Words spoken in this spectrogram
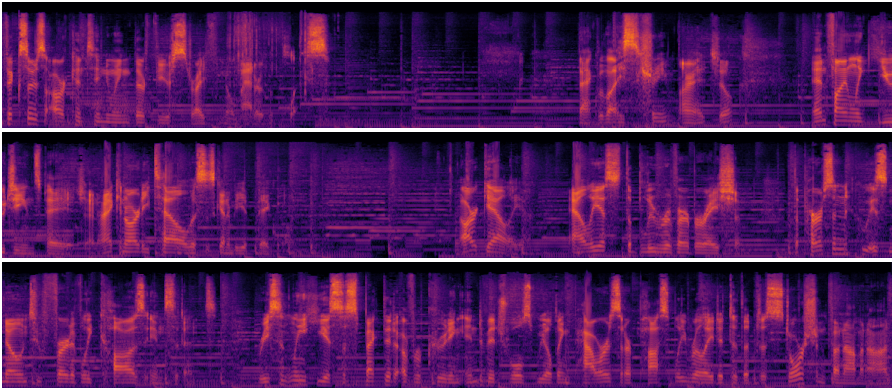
Fixers are continuing their fierce strife no matter the place. Back with ice cream. Alright, chill. And finally, Yujin's page, and I can already tell this is going to be a big one. Argalia, alias the Blue Reverberation, the person who is known to furtively cause incidents. Recently, he is suspected of recruiting individuals wielding powers that are possibly related to the distortion phenomenon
